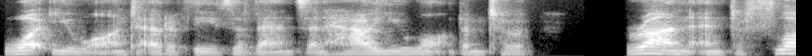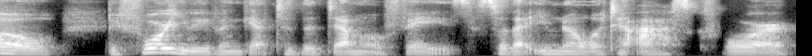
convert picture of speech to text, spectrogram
what you want out of these events and how you want them to run and to flow before you even get to the demo phase so that you know what to ask for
